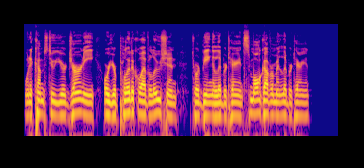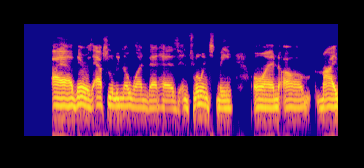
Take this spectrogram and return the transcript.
when it comes to your journey or your political evolution toward being a libertarian, small government libertarian? Uh, there is absolutely no one that has influenced me on um, my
